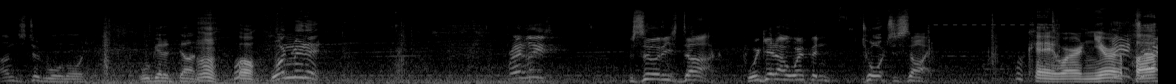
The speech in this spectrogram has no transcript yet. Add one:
Understood, Warlord. We'll get it done. Mm, whoa. One minute! Friendlies? Facility's dark. We get our weapon, torch the site. Okay, we're in Europa, Here, huh?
